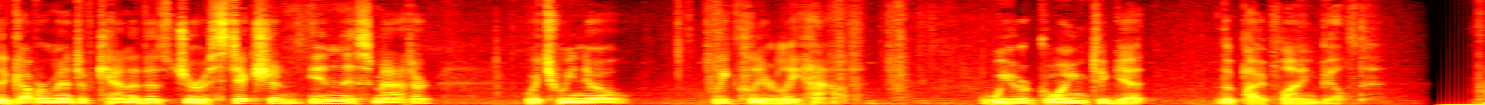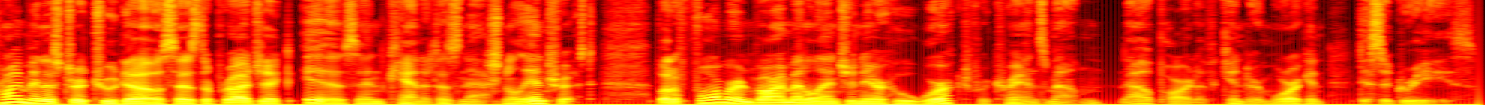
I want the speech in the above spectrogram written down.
the Government of Canada's jurisdiction in this matter, which we know we clearly have. We are going to get the pipeline built. Prime Minister Trudeau says the project is in Canada's national interest, but a former environmental engineer who worked for Trans Mountain, now part of Kinder Morgan, disagrees.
